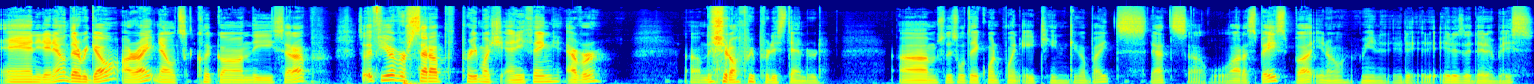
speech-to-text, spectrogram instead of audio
Any day now. There we go. All right, now let's click on the setup. So if you ever set up pretty much anything ever, um, this should all be pretty standard. Um, so this will take 1.18 gigabytes. That's a lot of space, but you know, I mean, it, it, it is a database.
